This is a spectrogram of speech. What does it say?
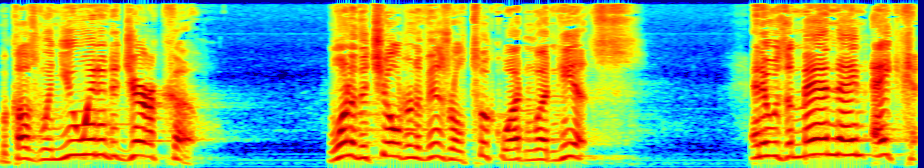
Because when you went into Jericho, one of the children of Israel took what wasn't his. And it was a man named Achan.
